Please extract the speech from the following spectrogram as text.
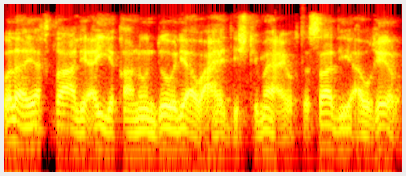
ولا يخضع لأي قانون دولي أو عهد اجتماعي واقتصادي أو غيره.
